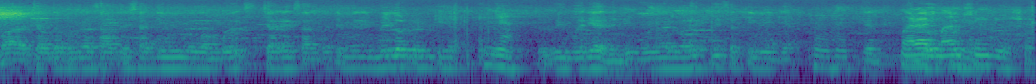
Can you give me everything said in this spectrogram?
बारह चौदह पंद्रह साल की शादी हुई वगैरह वो चार एक साल बचे मेरी मिलो ट्वेंटी है तो भी मरिया दीदी बनारे वाइफ भी सती हुई गया महाराज जोधपुर मान सिंह जी उसे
